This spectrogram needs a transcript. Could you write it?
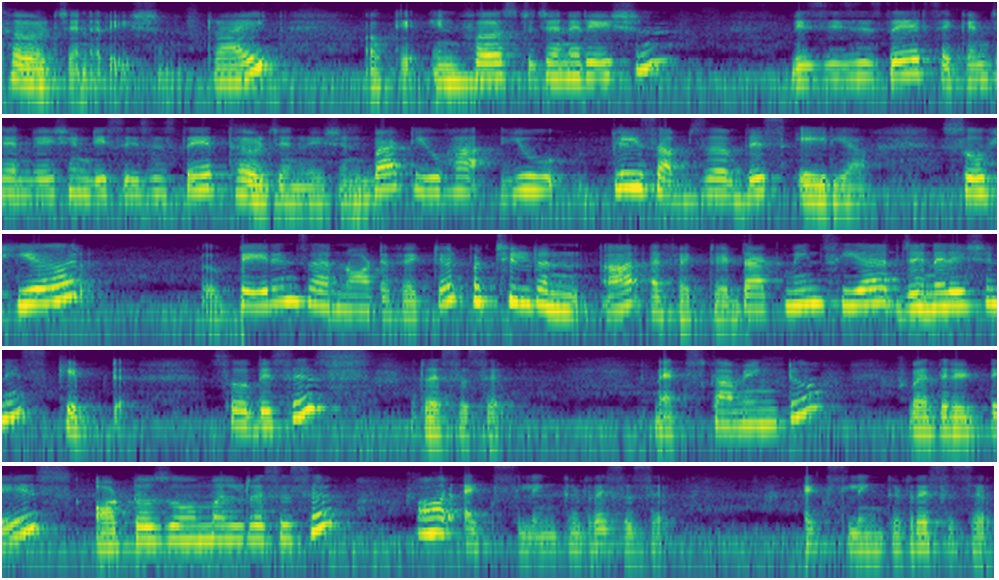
third generation, right? Okay, in first generation disease is there, second generation disease is there, third generation. But you have you please observe this area. So here uh, parents are not affected but children are affected that means here generation is skipped so this is recessive next coming to whether it is autosomal recessive or x-linked recessive. X-linked recessive.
